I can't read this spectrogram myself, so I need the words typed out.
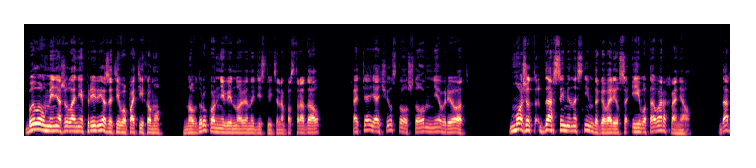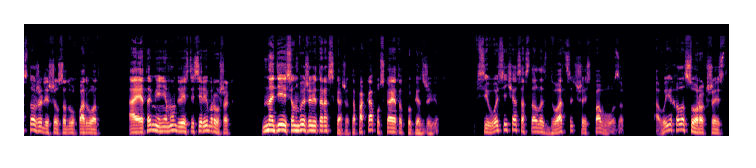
Было у меня желание прирезать его по-тихому, но вдруг он невиновен и действительно пострадал. Хотя я чувствовал, что он не врет. Может, Дарс именно с ним договорился и его товар охранял? Дарс тоже лишился двух подвод, а это минимум двести серебрушек. Надеюсь, он выживет и расскажет, а пока пускай этот купец живет. Всего сейчас осталось 26 повозок, а выехало 46.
